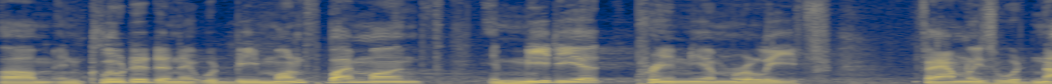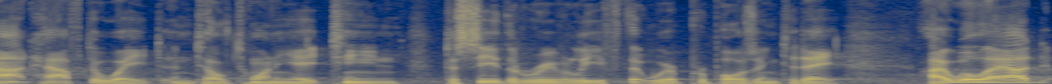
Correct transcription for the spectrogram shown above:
um, included, and it would be month by month, immediate premium relief. Families would not have to wait until 2018 to see the relief that we're proposing today. I will add,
